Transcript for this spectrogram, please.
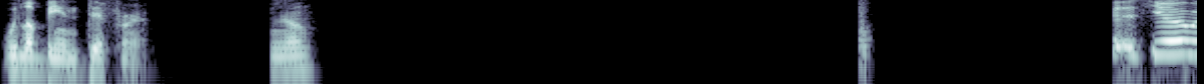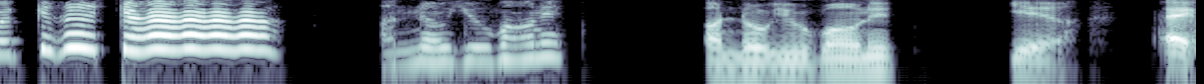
we love being different. You know. Cause you're a good girl. I know you want it. I know you want it. Yeah. Hey.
